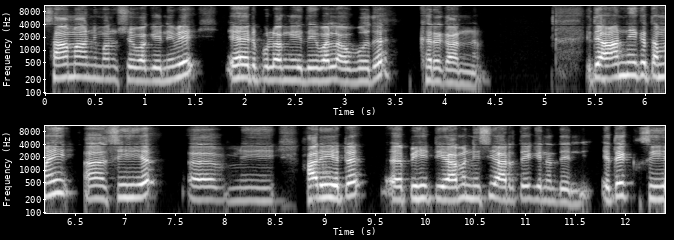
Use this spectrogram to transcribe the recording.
සාමාන්‍ය මනුෂ්‍ය වගේ නෙවේ එයට පුළන්ගේ දේවල් අවබෝධ කරගන්න. ඉති ආන්නේක තමයි සිහිය හරියට පිහිටියාම නිසි අර්ථය ගෙන දෙන්නේ. එතෙක් සිය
